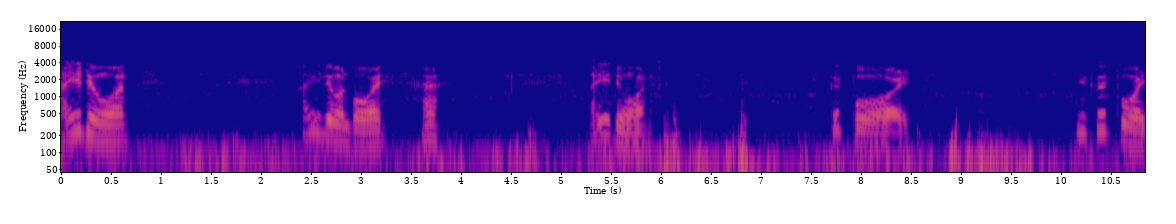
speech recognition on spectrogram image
How you doing? How you doing, boy? Huh? How you doing? Good boy. You good boy.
